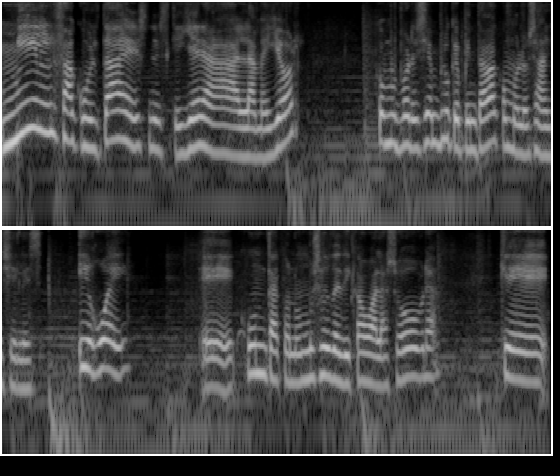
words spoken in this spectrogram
mil facultades en las que era la mayor, como por ejemplo que pintaba como Los Ángeles. Y güey, eh, con un museo dedicado a la su obra que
